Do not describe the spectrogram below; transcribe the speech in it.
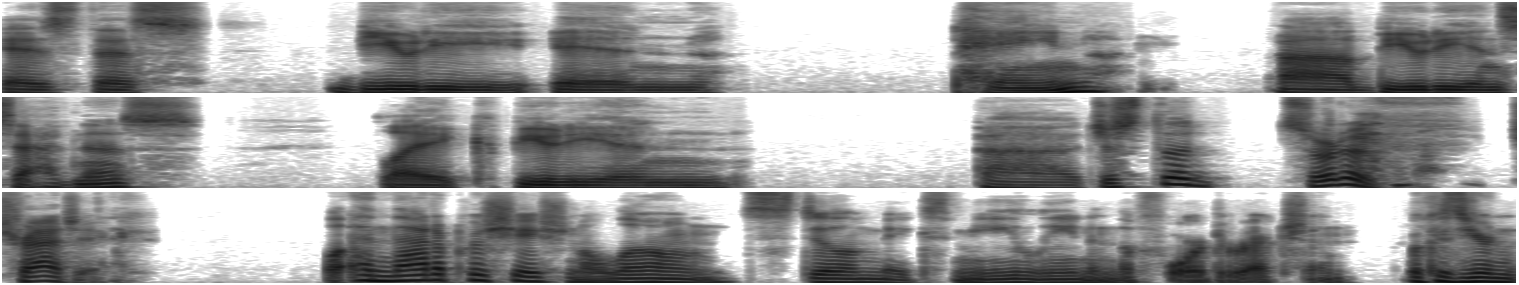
is this beauty in pain, uh, beauty in sadness, like beauty in uh, just the sort of tragic. Well, and that appreciation alone still makes me lean in the four direction because you're,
